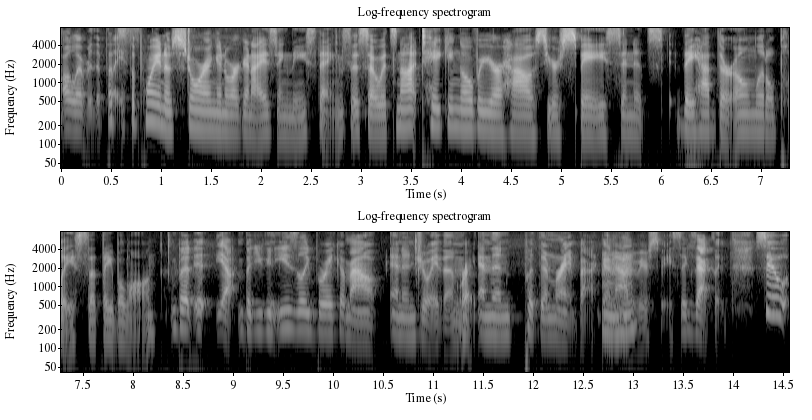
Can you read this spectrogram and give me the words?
all over the place. That's the point of storing and organizing these things. So it's not taking over your house, your space, and it's they have their own little place that they belong. But it, yeah, but you can easily break them out and enjoy them, Right. Mm-hmm. And then put them right back and out of your space. Exactly. So,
